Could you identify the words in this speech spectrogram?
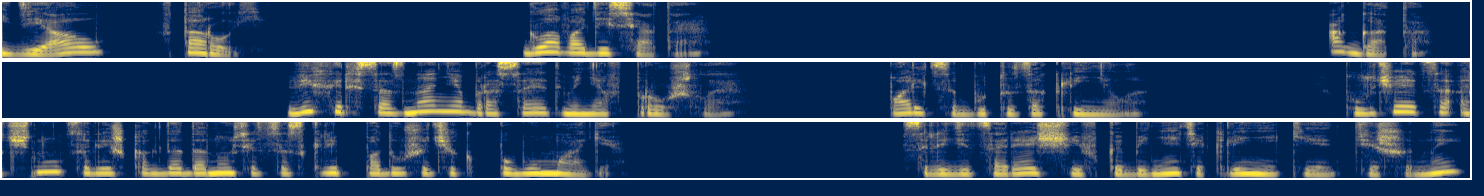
Идеал второй. Глава десятая. Агата. Вихрь сознания бросает меня в прошлое. Пальцы будто заклинило. Получается очнуться лишь когда доносится скрип подушечек по бумаге. Среди царящей в кабинете клиники тишины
